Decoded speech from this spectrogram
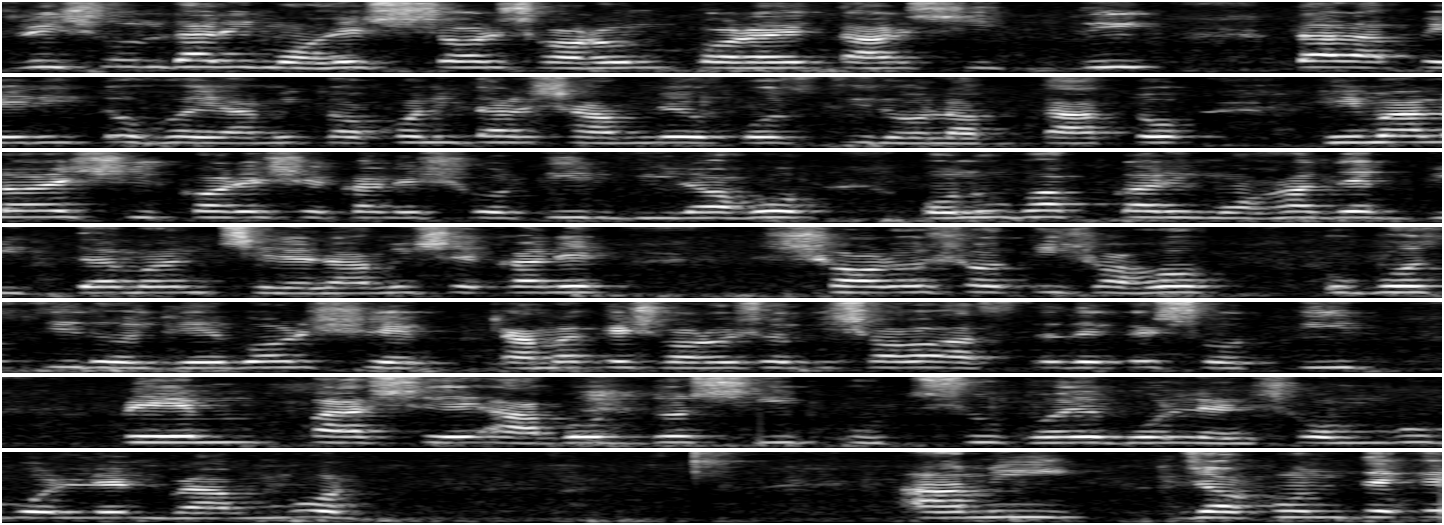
ত্রিশূলধারী মহেশ্বর স্মরণ করায় তার সিদ্ধি দ্বারা প্রেরিত হয়ে আমি তখনই তার সামনে উপস্থিত হলাম। তা তো হিমালয়ের শিখরে সেখানে সতীর বিরহ অনুভবকারী মহাদেব বিদ্যমান ছিলেন। আমি সেখানে সরস্বতী সহ উপস্থিত হই। দেবর্ষে আমাকে সরস্বতী সহ আসতে দেখে সতীর প্রেম পাশে আবদ্ধ শিব উৎসুক হয়ে বললেন, শম্ভু বললেন, ব্রাহ্মণ, আমি যখন থেকে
